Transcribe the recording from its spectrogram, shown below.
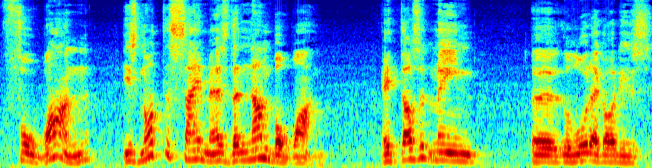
for one is not the same as the number one. It doesn't mean uh, the Lord our God is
